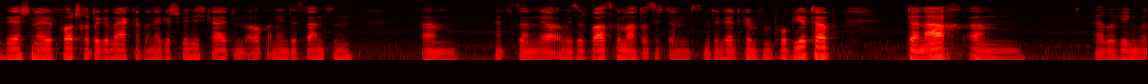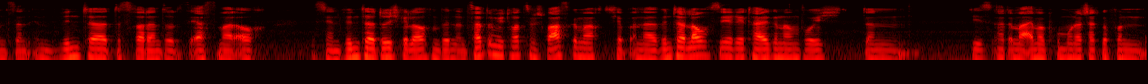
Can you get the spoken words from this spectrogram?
sehr schnell Fortschritte gemerkt habe in der Geschwindigkeit und auch in den Distanzen, ähm, hat es dann ja irgendwie so Spaß gemacht, dass ich dann das mit den Wettkämpfen probiert habe. Danach, ähm, da bewegen wir uns dann im Winter. Das war dann so das erste Mal auch, dass ich im Winter durchgelaufen bin. Und es hat irgendwie trotzdem Spaß gemacht. Ich habe an der Winterlaufserie teilgenommen, wo ich dann, die hat immer einmal pro Monat stattgefunden,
